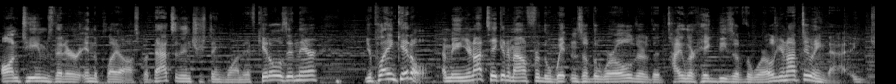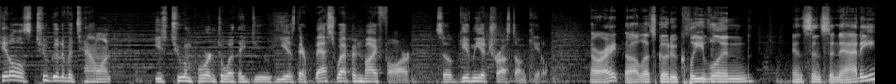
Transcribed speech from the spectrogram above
on teams that are in the playoffs, but that's an interesting one. If Kittle is in there, you're playing Kittle. I mean, you're not taking him out for the Wittens of the world or the Tyler Higbees of the world. You're not doing that. Kittle is too good of a talent He's too important to what they do. He is their best weapon by far. So give me a trust on Kittle. All right, uh, let's go to Cleveland and Cincinnati,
